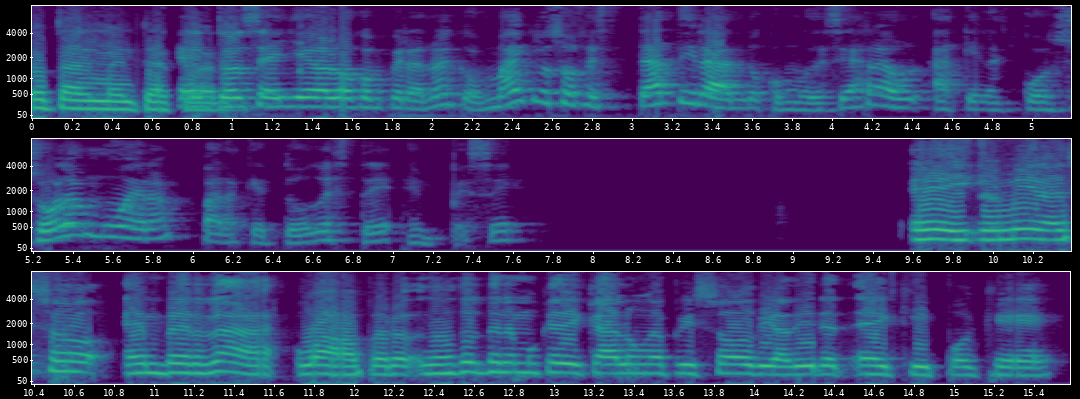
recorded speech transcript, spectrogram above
Totalmente acuerdo. Entonces llega lo conspiranoico. Microsoft está tirando, como decía Raúl, a que las consolas mueran para que todo esté en PC. Ey, y mira, eso en verdad, wow, pero nosotros tenemos que dedicarle un episodio a DirectX porque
